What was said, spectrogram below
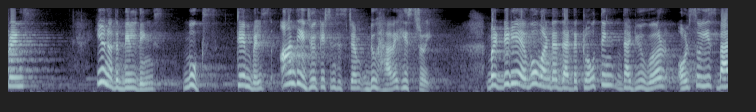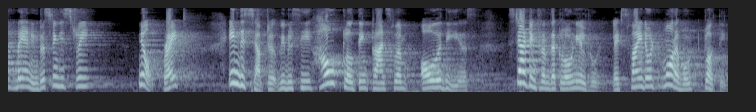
friends. You know the buildings, books, temples and the education system do have a history. But did you ever wonder that the clothing that you wear also is backed by an interesting history? No, right? In this chapter, we will see how clothing transformed over the years, starting from the colonial rule. Let's find out more about clothing.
